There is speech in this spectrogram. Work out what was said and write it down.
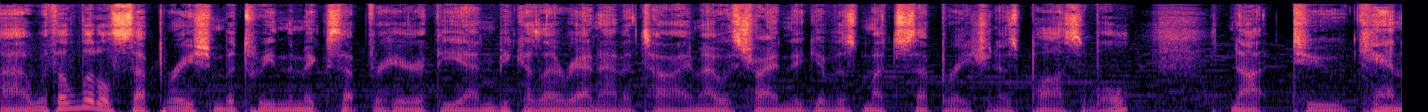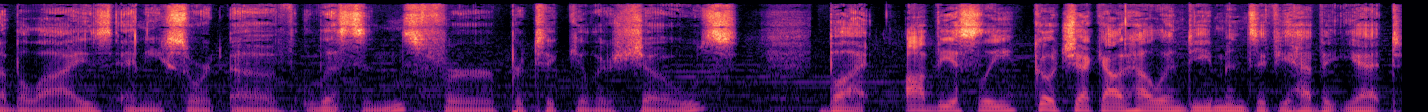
uh, with a little separation between them, except for here at the end because I ran out of time. I was trying to give as much separation as possible, not to cannibalize any sort of listens for particular shows. But obviously, go check out Hell and Demons if you haven't yet.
